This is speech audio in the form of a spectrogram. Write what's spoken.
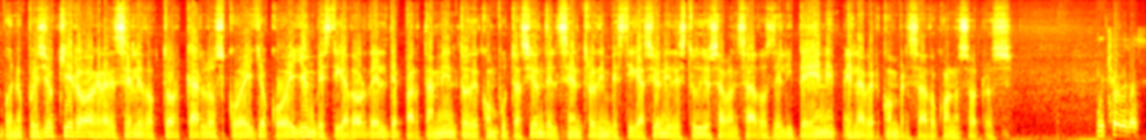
Bueno, pues yo quiero agradecerle, doctor Carlos Coello Coello, investigador del Departamento de Computación del Centro de Investigación y de Estudios Avanzados del IPN, el haber conversado con nosotros. Muchas gracias.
